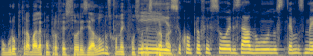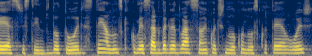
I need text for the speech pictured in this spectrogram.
O grupo trabalha com professores e alunos? Como é que funciona Isso, esse trabalho? Isso, com professores, alunos, temos mestres, temos doutores, tem alunos que começaram da graduação e continuam conosco até hoje.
